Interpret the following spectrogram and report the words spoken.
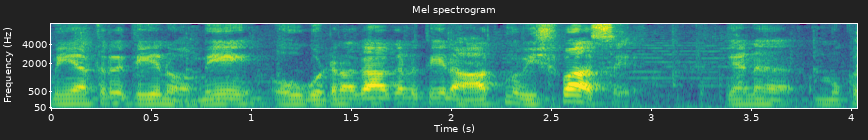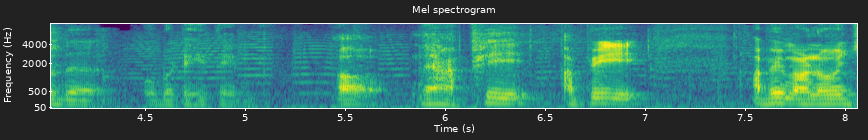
මේ අතර තියෙනවා. මේ ඔහු ගොඩනගාගෙන තියෙන ආත්ම විශ්වාසය ගැන මොකද ඔබට හිතෙන් නෑ අපි අපි අපි මනෝජ්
